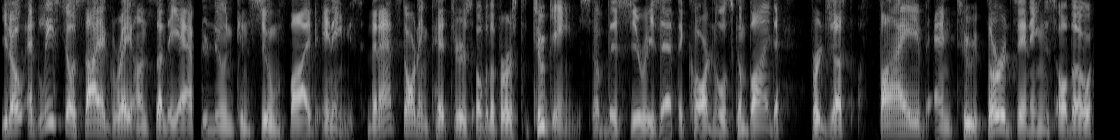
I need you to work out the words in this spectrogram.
you know, at least Josiah Gray on Sunday afternoon consumed five innings. The Nats starting pitchers over the first two games of this series at the Cardinals combined for just five and two thirds innings. Although,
